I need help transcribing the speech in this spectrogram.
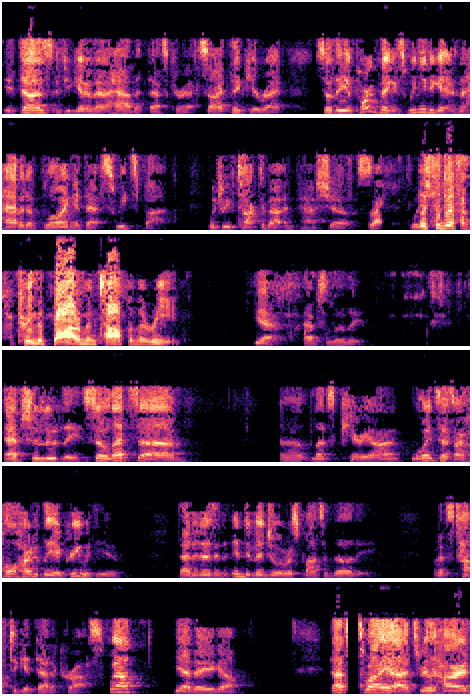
It does if you get in that habit. That's correct. So I think you're right. So the important thing is we need to get in the habit of blowing at that sweet spot, which we've talked about in past shows. Right. There's the difference between the bottom and top of the reed. Yeah, absolutely, absolutely. So let's um, uh, let's carry on. Lloyd says, "I wholeheartedly agree with you that it is an individual responsibility, but it's tough to get that across. Well, yeah, there you go. That's why uh, it's really hard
